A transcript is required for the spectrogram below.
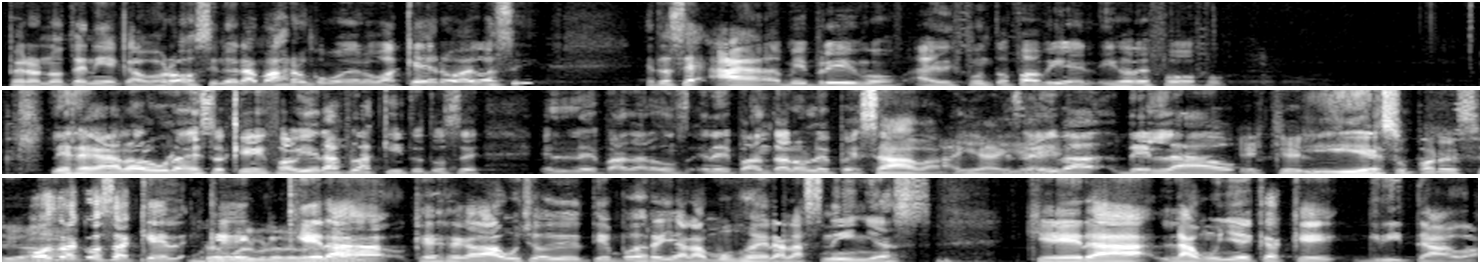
pero no tenía Cabo Rojo, sino era marrón como de los vaqueros o algo así. Entonces a mi primo, al difunto Fabián, hijo de Fofo, le regalaron una de esos, que Fabián era flaquito, entonces en el pantalón, en el pantalón le pesaba, Ay, ay, se ay. iba del lado Es que y eso parecía Otra cosa que, que, de era, que regalaba mucho de tiempo de rey a la mujer, a las niñas, que era la muñeca que gritaba.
